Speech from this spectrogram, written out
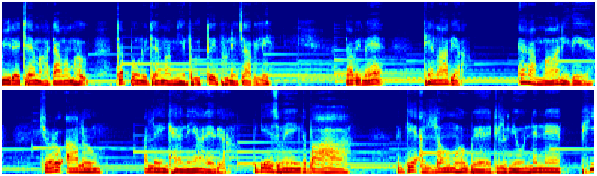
ဗီတွေထဲမှာဒါမှမဟုတ်ဓာတ်ပုံတွေထဲမှာမြင်ဘူးတွေ့ဘူးနေကြပြီလေဒါပေမဲ့ထင်လားဗျအဲ့ဒါမားနေသေးတယ်ကျွန်တော်တို့အားလုံးအလိန်ခံနေရတယ်ဗျတကယ်ဆိုရင်ကဘာဟာတကယ်အလုံးမဟုတ်ပဲဒီလိုမျိုးနည်းနည်းဖိ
